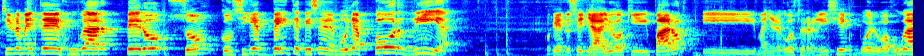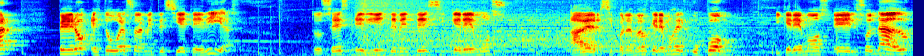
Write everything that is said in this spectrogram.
simplemente jugar, pero son, consigue 20 piezas de memoria por día. Ok, entonces ya yo aquí paro y mañana cuando se reinicie vuelvo a jugar. Pero esto dura solamente 7 días. Entonces, evidentemente, si queremos... A ver, si por lo menos queremos el cupón y queremos el soldado,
